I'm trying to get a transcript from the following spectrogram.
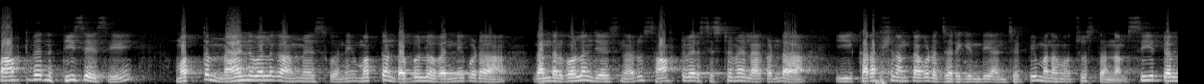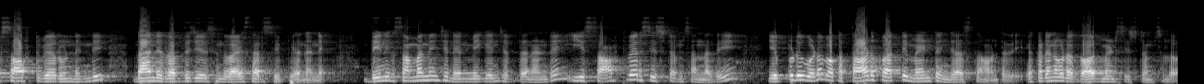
సాఫ్ట్వేర్ని తీసేసి మొత్తం మాన్యువల్గా అమ్మేసుకొని మొత్తం డబ్బులు అవన్నీ కూడా గందరగోళం చేసినారు. సాఫ్ట్వేర్ సిస్టమే లేకుండా ఈ కరప్షన్ అంతా కూడా జరిగింది అని చెప్పి మనం చూస్తున్నాం. సీటెల్ సాఫ్ట్వేర్ ఉండింది దాన్ని రద్దు చేసింది వైఎస్ఆర్సీపీ అని దీనికి సంబంధించి నేను మీకేం చెప్తానంటే ఈ సాఫ్ట్వేర్ సిస్టమ్స్ అన్నది ఎప్పుడు కూడా ఒక థర్డ్ పార్టీ మెయింటైన్ చేస్తూ ఉంటుంది. ఎక్కడైనా కూడా గవర్నమెంట్ సిస్టమ్స్లో.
